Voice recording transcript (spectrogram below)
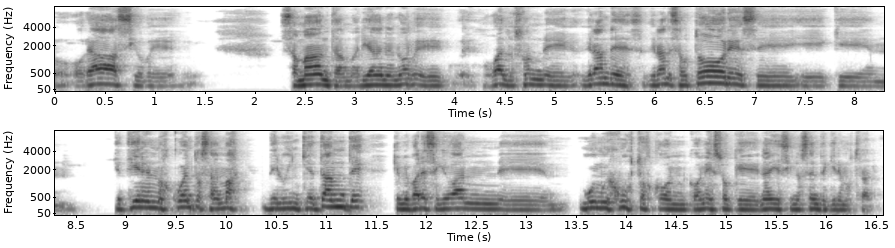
Horacio, eh, Samantha, Mariana, ¿no? Osvaldo, son grandes, grandes autores que, tienen unos cuentos, además de lo inquietante, que me parece que van muy, muy justos con, con eso que Nadie es Inocente quiere mostrar.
